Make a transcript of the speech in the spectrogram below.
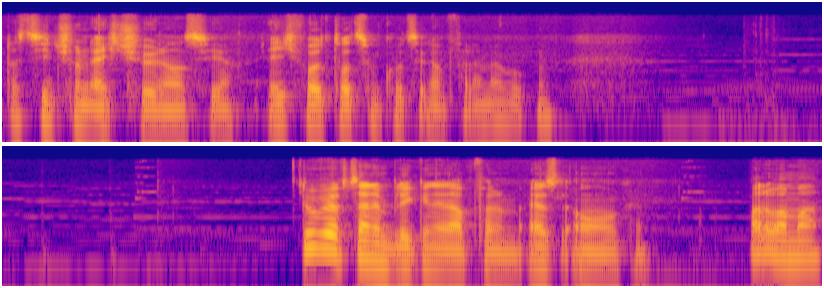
Das sieht schon echt schön aus hier. Ich wollte trotzdem kurz den Abfall einmal gucken. Du wirfst deinen Blick in den Abfall. Oh, okay. Hallo Mama.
